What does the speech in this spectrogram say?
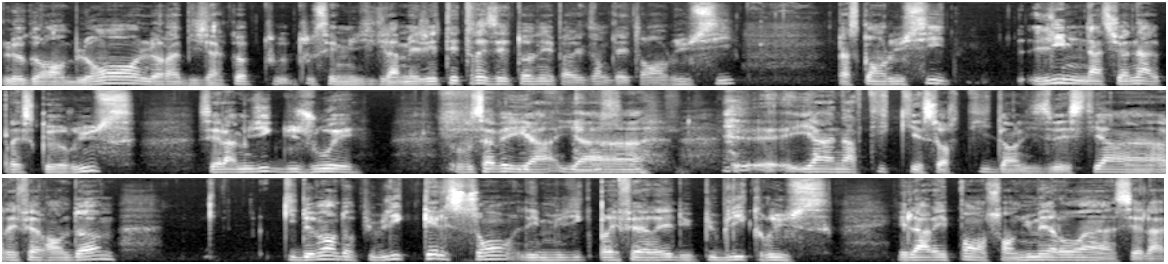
le Grand Blond, le Rabbi Jacob, toutes ces musiques-là. Mais j'étais très étonné, par exemple, d'être en Russie, parce qu'en Russie, l'hymne national presque russe, c'est la musique du jouet. Vous savez, il y a, y a, un, il y a un article qui est sorti dans l'Izvestia, un référendum, qui demande au public quelles sont les musiques préférées du public russe. Et la réponse en numéro un, c'est la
